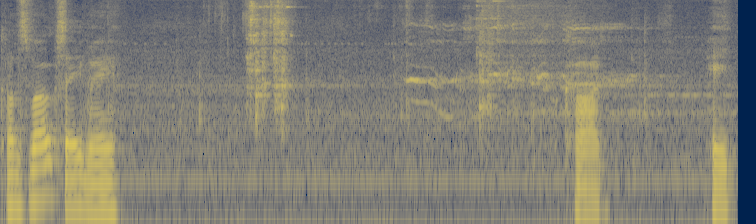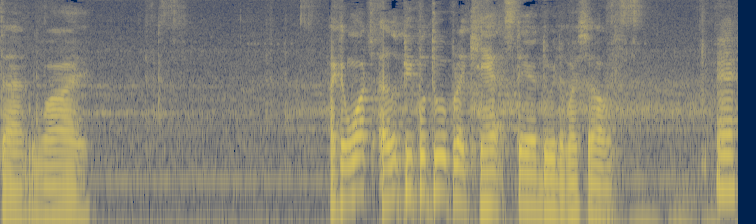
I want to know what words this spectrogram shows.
Gunsmoke, save me. God. Hate that. Why? I can watch other people do it, but I can't stand doing it myself. Eh.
